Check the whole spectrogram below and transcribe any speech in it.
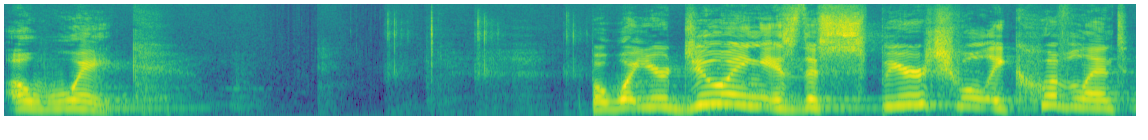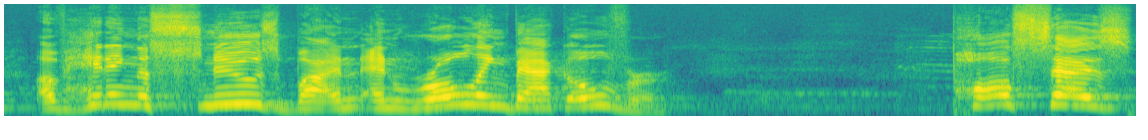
awake. But what you're doing is the spiritual equivalent of hitting the snooze button and rolling back over. Paul says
